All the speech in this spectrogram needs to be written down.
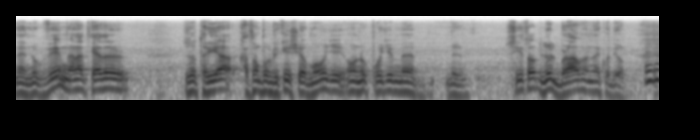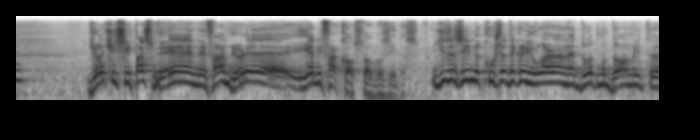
ne nuk vijmë, nga ana tjetër Zotëria, ka thënë publikisht jo mu, që unë nuk puqem me, si thotë, Lul Bravën e ku di unë. Mhm. Gjë që sipas meje, në njëfarë mënyre, jep njëfarë kosto opozitës. Gjithsesi në kushtet e krijuara, ne duhet të mundohemi të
